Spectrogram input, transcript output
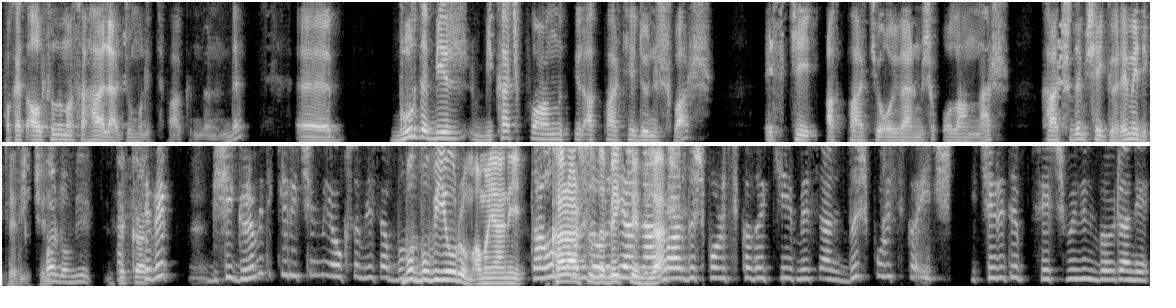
Fakat altılı masa hala Cumhur İttifakı'nın önünde. Ee, burada bir birkaç puanlık bir AK Parti'ye dönüş var. Eski AK Parti'ye oy vermiş olanlar karşıda bir şey göremedikleri için. Pardon bir Ha, tekrar sebep bir şey göremedikleri için mi yoksa mesela bunu Bu, bu bir yorum ama yani kararsız da beklediler. var dış politikadaki mesela hani dış politika iç içeride seçmenin böyle hani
